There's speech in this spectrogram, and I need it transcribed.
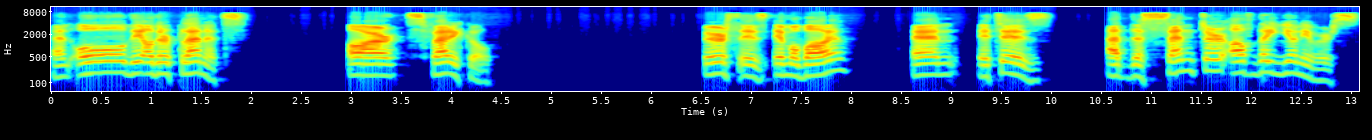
and all the other planets, are spherical. Earth is immobile and it is at the center of the universe.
